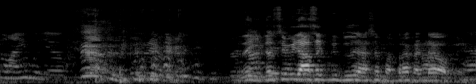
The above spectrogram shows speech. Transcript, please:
तो आई बोले अरे इधर से भी जा सकती तुझे ऐसे पतरा खड्डा हैं।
